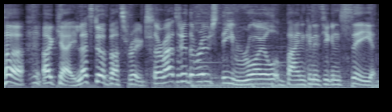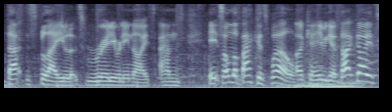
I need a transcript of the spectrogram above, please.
okay, let's do a bus route. So we're about to do the route, the Royal Bank, and as you can see, that display looks really, really nice, and it's on the back as well. Okay, here we go. That guy is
